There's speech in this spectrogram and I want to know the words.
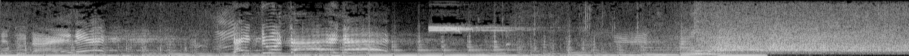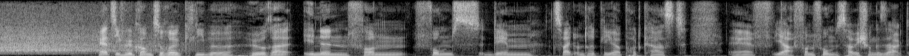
Der tut eine. Der tut eine. Herzlich willkommen zurück, liebe HörerInnen von FUMS, dem Zweit- und Drittliga-Podcast. Äh, ja, von FUMS, habe ich schon gesagt.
